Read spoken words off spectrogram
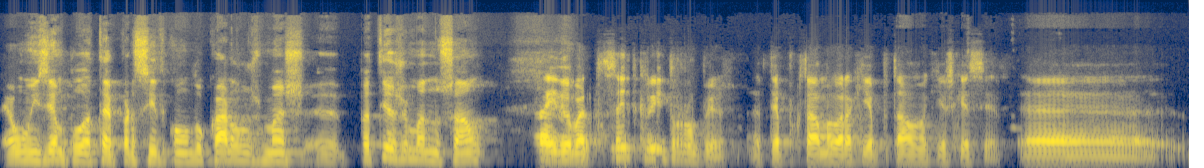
é um exemplo até parecido com o do Carlos, mas uh, para teres uma noção. Peraí, Gilberto, sei te querer interromper, até porque estava-me agora aqui a, estava aqui a esquecer. Uh,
